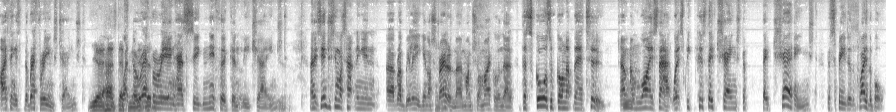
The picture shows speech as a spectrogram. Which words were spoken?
I think it's the refereeing's changed. Yeah, it has definitely. the refereeing has significantly changed. Yeah. And it's interesting what's happening in uh, rugby league in Australia at the moment. I'm sure Michael will know. The scores have gone up there too. Um, mm. And why is that? Well, it's because they've changed the they've changed the speed of the play the ball.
